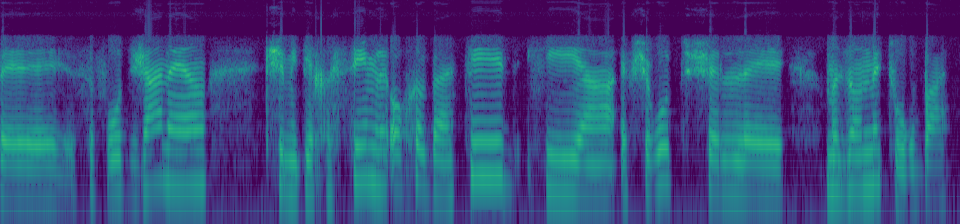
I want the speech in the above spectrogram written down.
בספרות ז'אנר, כשמתייחסים לאוכל בעתיד, היא האפשרות של מזון מתורבת.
